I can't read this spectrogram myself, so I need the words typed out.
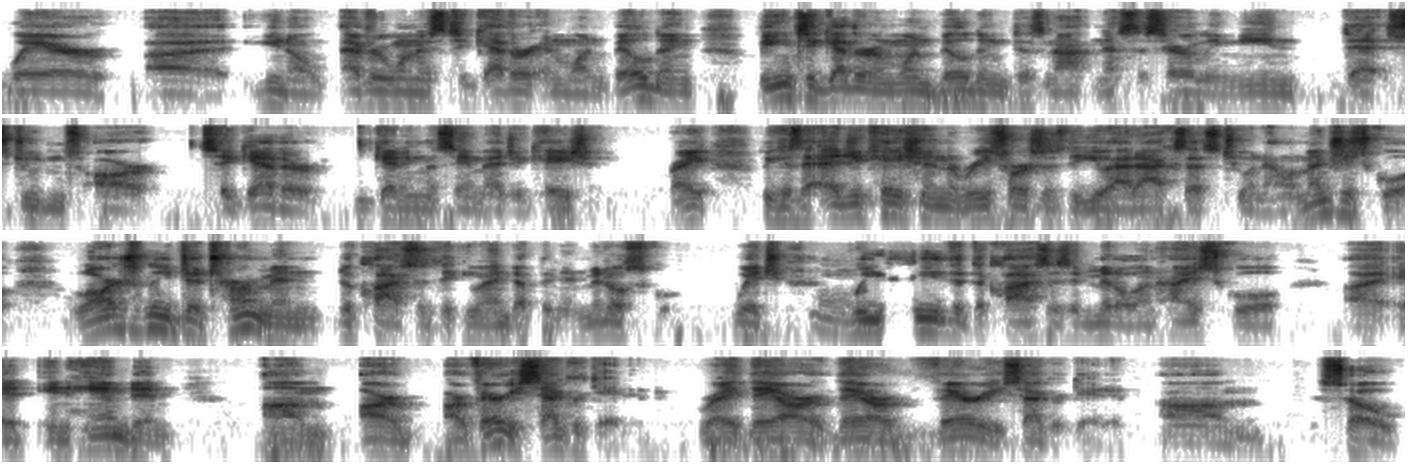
where uh you know everyone is together in one building being together in one building does not necessarily mean that students are together getting the same education right because the education and the resources that you had access to in elementary school largely determine the classes that you end up in in middle school which Hmm. we see that the classes in middle and high school uh, in, in Hamden um, are are very segregated, right? They are they are very segregated. Um, so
